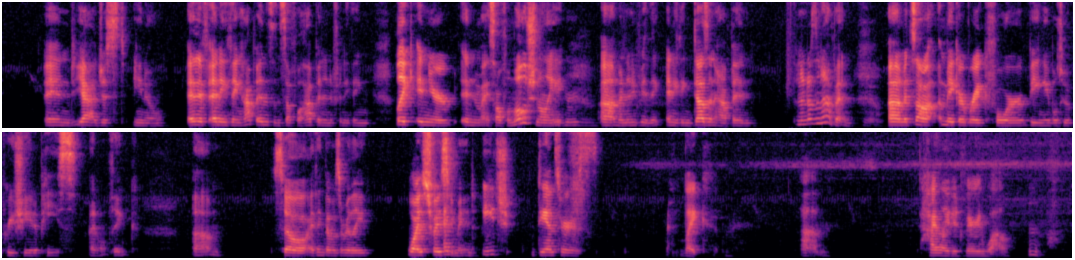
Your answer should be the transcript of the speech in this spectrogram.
and yeah, just, you know. And if anything happens, and stuff will happen. And if anything, like in your, in myself emotionally, Mhm. um, and if anything, anything doesn't happen, then it doesn't happen. Yeah. Um, it's not a make or break for being able to appreciate a piece. I don't think. Um, so I think that was a really wise choice you made. each dancer's like um, highlighted very well. Mm.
